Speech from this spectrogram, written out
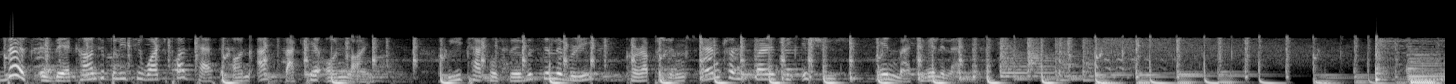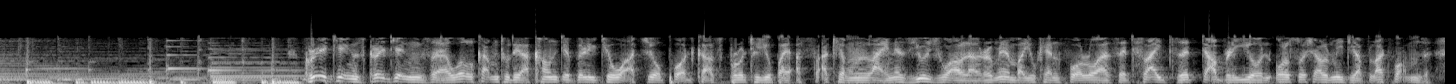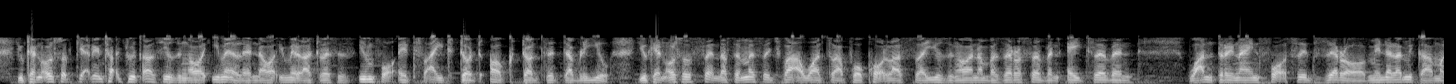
This is the Accountability Watch podcast on Asake Online. We tackle service delivery, corruption, and transparency issues in Matabeleland. Greetings, greetings. Uh, welcome to the Accountability Watch, your podcast brought to you by Asake Online. As usual, uh, remember you can follow us at CITE ZW on all social media platforms. You can also get in touch with us using our email, and our email address is info at cite.org.zw. You can also send us a message via WhatsApp or call us uh, using our number 0787 139460. Mina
